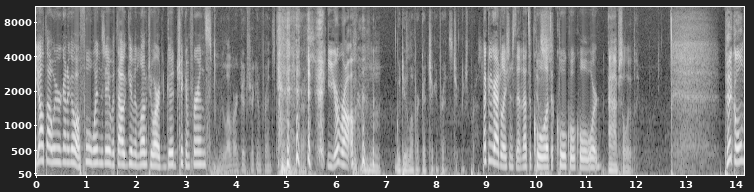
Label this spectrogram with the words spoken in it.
Y'all thought we were going to go a full Wednesday without giving love to our good chicken friends? We love our good chicken friends, Chicken Express. You're wrong. Mhm. We do love our good chicken friends, Chicken Express. but congratulations to them. That's a cool, Yes. that's a cool, cool, cool award. Absolutely. Pickle,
